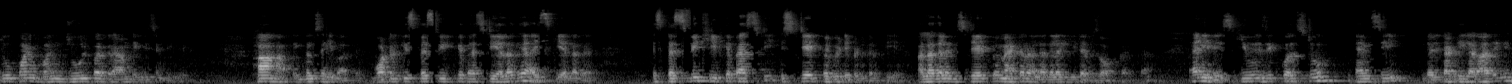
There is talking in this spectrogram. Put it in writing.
2.1 joule per gram degree centigrade. हाँ हाँ एकदम सही बात है। वाटर की स्पेसिफिक कैपेसिटी अलग है आइस की अलग है। स्पेसिफिक हीट कैपेसिटी स्टेट पे भी डिपेंड करती है। अलग अलग स्टेट पे मैटर अलग अलग हीट एब्जॉर्ब करता है। Anyways Q is equals to M C delta T लगा देंगे।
